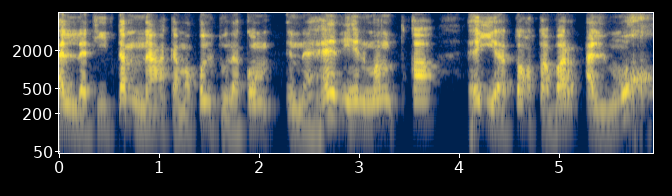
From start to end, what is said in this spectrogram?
التي تمنع كما قلت لكم إن هذه المنطقة هي تعتبر المخ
